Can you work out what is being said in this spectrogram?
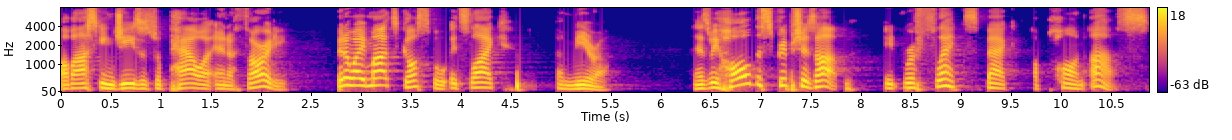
of asking Jesus for power and authority. But in a way, Mark's gospel, it's like a mirror. And as we hold the scriptures up, it reflects back upon us.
